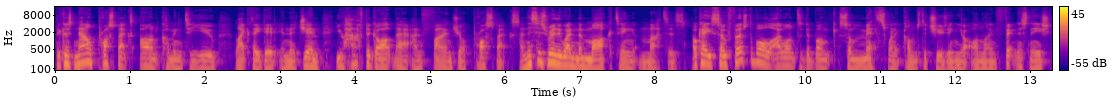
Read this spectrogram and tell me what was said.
Because now prospects aren't coming to you like they did in the gym. You have to go out there and find your prospects. And this is really when the marketing matters. Okay, so first of all, I want to debunk some myths when it comes to choosing your online fitness niche.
